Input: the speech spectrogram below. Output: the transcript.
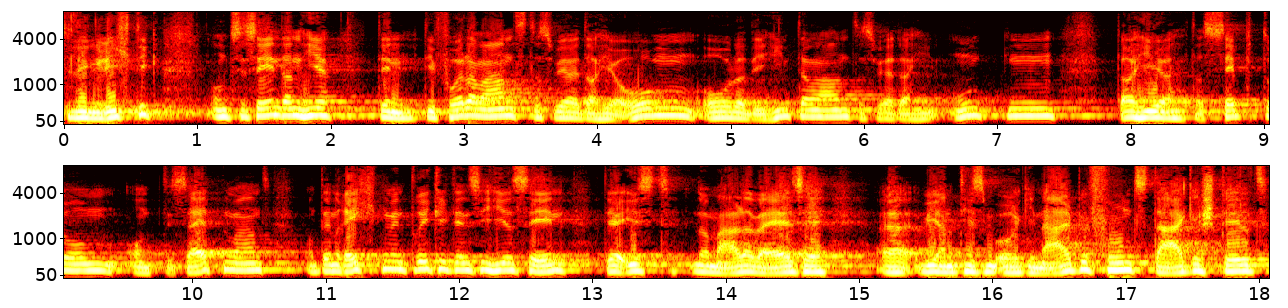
Sie liegen richtig. Und Sie sehen dann hier den, die Vorderwand, das wäre da hier oben, oder die Hinterwand, das wäre da hier unten, da hier das Septum und die Seitenwand. Und den rechten Ventrikel, den Sie hier sehen, der ist normalerweise äh, wie an diesem Originalbefund dargestellt,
